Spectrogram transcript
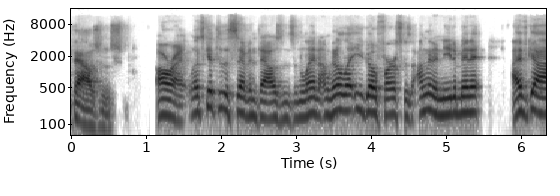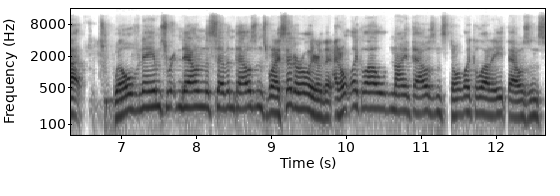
8,000s. All right, let's get to the 7,000s. And Len, I'm going to let you go first because I'm going to need a minute. I've got 12 names written down in the 7,000s. When I said earlier that I don't like a lot of 9,000s, don't like a lot of 8,000s,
